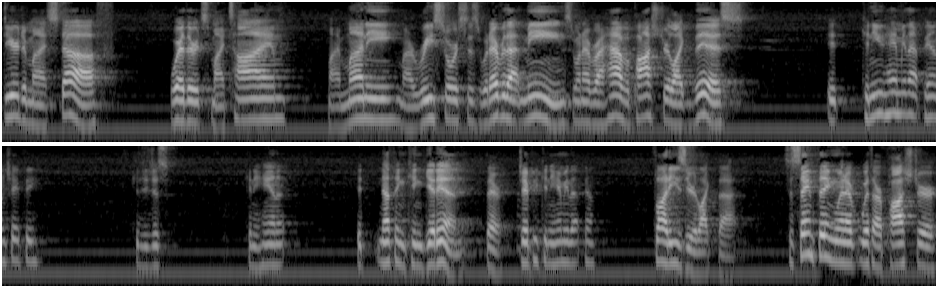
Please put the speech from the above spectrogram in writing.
dear to my stuff whether it's my time, my money, my resources, whatever that means, whenever I have a posture like this, it can you hand me that pen, JP? Could you just can you hand it? It nothing can get in. There. JP, can you hand me that pen? It's a lot easier like that. It's the same thing when, with our posture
